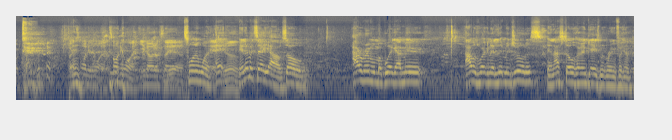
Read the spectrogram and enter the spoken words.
or, or 21. 21, you know what I'm saying? 21. Yeah. And, and let me tell y'all, so I remember when my boy got married, I was working at Littman Jewelers and I stole her engagement ring for him. you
